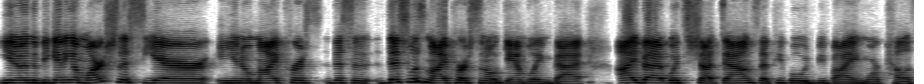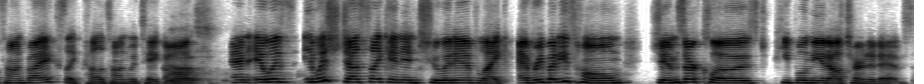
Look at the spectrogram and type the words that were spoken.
you know, in the beginning of March this year, you know, my pers this is this was my personal gambling bet. I bet with shutdowns that people would be buying more Peloton bikes, like Peloton would take yes. off and it was it was just like an intuitive like everybody's home gyms are closed people need alternatives.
